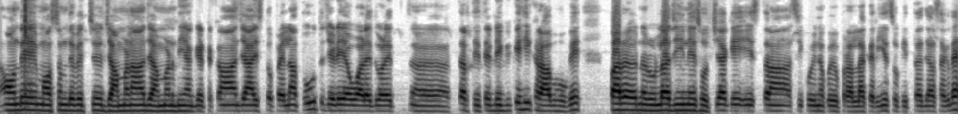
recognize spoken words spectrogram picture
ਆਉਂਦੇ ਮੌਸਮ ਦੇ ਵਿੱਚ ਜਾਮਣਾ ਜਾਮਣ ਦੀਆਂ ਗਿਟਕਾਂ ਜਾਂ ਇਸ ਤੋਂ ਪਹਿਲਾਂ ਤੂਤ ਜਿਹੜੇ ਆ ਉਹ ਆਲੇ ਦੁਆਲੇ ਧਰਤੀ ਤੇ ਡਿੱਗ ਕੇ ਹੀ ਖਰਾਬ ਹੋ ਗਏ ਪਰ ਨਰੂਲਾ ਜੀ ਨੇ ਸੋਚਿਆ ਕਿ ਇਸ ਤਰ੍ਹਾਂ ਅਸੀਂ ਕੋਈ ਨਾ ਕੋਈ ਉਪਰਾਲਾ ਕਰੀਏ ਸੋ ਕੀਤਾ ਜਾ ਸਕਦਾ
